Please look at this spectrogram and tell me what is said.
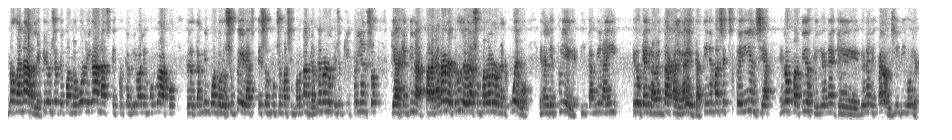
no ganarle. Creo yo que cuando vos le ganas es porque el rival es muy bajo, pero también cuando lo superas, eso es mucho más importante. Al menos es lo que yo pienso que Argentina, para ganarle a Perú, deberá superarlo en el juego, en el despliegue. Y también ahí creo que hay una ventaja de Gareca. Tiene más experiencia en los partidos que Lionel, que Lionel Scaloni, sí, digo bien.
